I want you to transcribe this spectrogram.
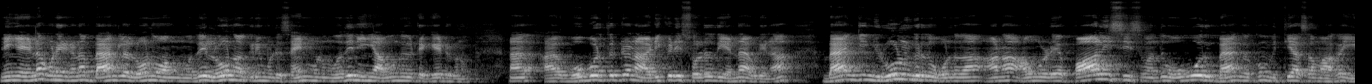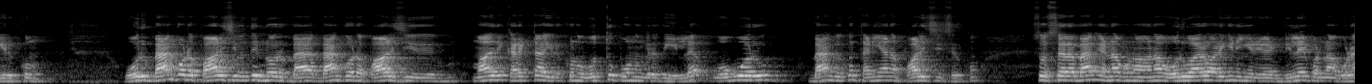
நீங்கள் என்ன பண்ணியிருக்கீங்கன்னா பேங்க்கில் லோன் வாங்கும்போது லோன் அக்ரிமெண்ட்டு சைன் பண்ணும்போது நீங்கள் அவங்கக்கிட்ட கேட்டுருக்கணும். நான் அஹ், ஒவ்வொருத்தர்கிட்டும் நான் அடிக்கடி சொல்கிறது என்ன அப்படின்னா பேங்கிங் ரூலுங்கிறது ஒன்று தான் ஆனால் அவங்களுடைய பாலிசிஸ் வந்து ஒவ்வொரு பேங்குக்கும் வித்தியாசமாக இருக்கும். ஒரு பேங்க்கோட பாலிசி வந்து இன்னொரு பே பேங்க்கோட பாலிசி மாதிரி கரெக்டாக இருக்கணும் ஒத்து போகணுங்கிறது இல்லை. ஒவ்வொரு பேங்க்குக்கும் தனியான பாலிசிஸ் இருக்கும். ஸோ சில பேங்க் என்ன பண்ணுவாங்கன்னா ஒரு வாரம் வரைக்கும் நீங்கள் டிலே பண்ணால் கூட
